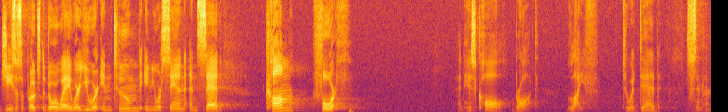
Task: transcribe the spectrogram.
Jesus approached the doorway where you were entombed in your sin and said, Come forth and his call brought life to a dead sinner.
